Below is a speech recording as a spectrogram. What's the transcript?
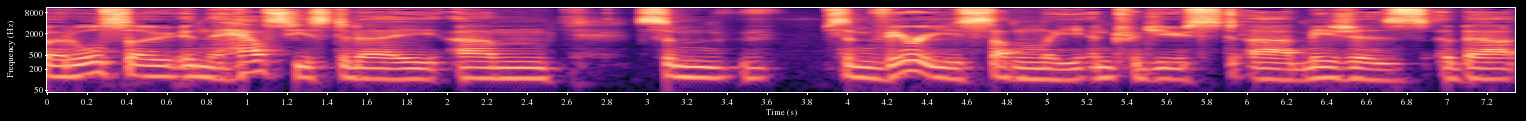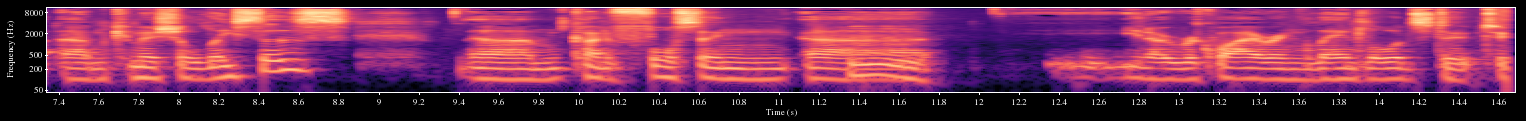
But also in the House yesterday, um, some some very suddenly introduced uh, measures about um, commercial leases, um, kind of forcing. Uh, mm you know, requiring landlords to, to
